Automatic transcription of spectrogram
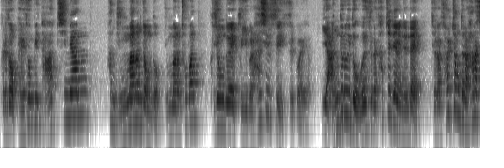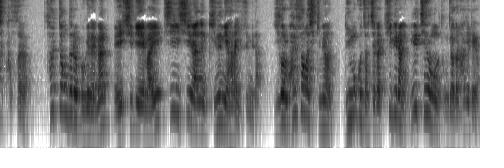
그래서 배송비 다 합치면 한 6만원 정도, 6만원 초반? 그 정도에 구입을 하실 수 있을 거예요. 이 안드로이드 OS가 탑재되어 있는데 제가 설정들을 하나씩 봤어요. 설정들을 보게 되면 HDMI CEC라는 기능이 하나 있습니다. 이걸 활성화시키면 리모컨 자체가 TV랑 일체형으로 동작을 하게 돼요.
